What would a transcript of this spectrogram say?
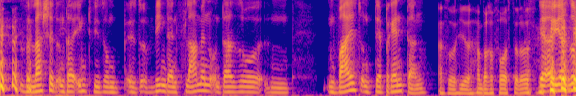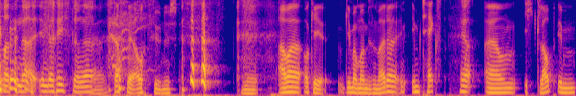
So Laschet und da irgendwie so ein, äh, wegen deinen Flammen und da so ein, ein Wald und der brennt dann. Achso, hier, Hambacher Forst oder was? Ja, ja, sowas in der, in der Richtung, ja. Ja, das wäre auch zynisch. nee. Aber okay, gehen wir mal ein bisschen weiter im, im Text. Ja, Ähm, ich glaube, im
